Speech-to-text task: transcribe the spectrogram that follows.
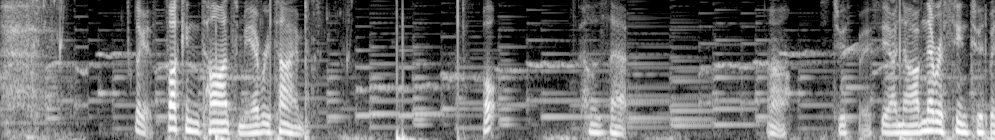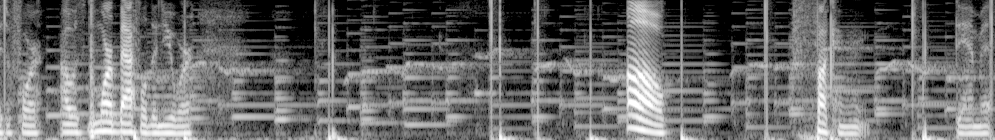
Look, it fucking taunts me every time. Oh. How's that? Oh. It's toothpaste. Yeah, no, I've never seen toothpaste before. I was more baffled than you were. Oh. Fucking. Damn it.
